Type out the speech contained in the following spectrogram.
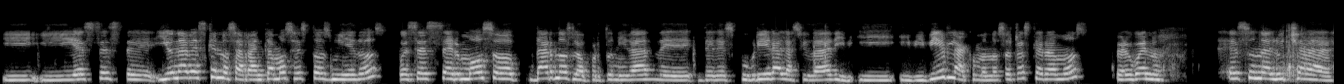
Y, y, es este, y una vez que nos arrancamos estos miedos, pues es hermoso darnos la oportunidad de, de descubrir a la ciudad y, y, y vivirla como nosotros queramos pero bueno, es una lucha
